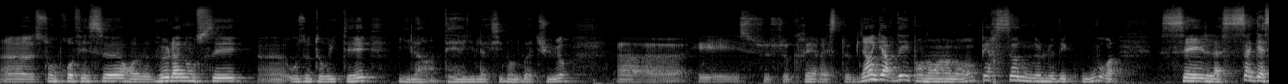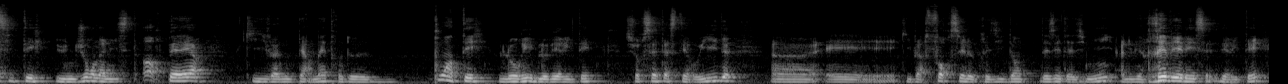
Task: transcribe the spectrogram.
Euh, son professeur veut l'annoncer euh, aux autorités. Il a un terrible accident de voiture. Et ce secret reste bien gardé pendant un an. Personne ne le découvre. C'est la sagacité d'une journaliste hors pair qui va nous permettre de pointer l'horrible vérité sur cet astéroïde euh, et qui va forcer le président des États-Unis à lui révéler cette vérité.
